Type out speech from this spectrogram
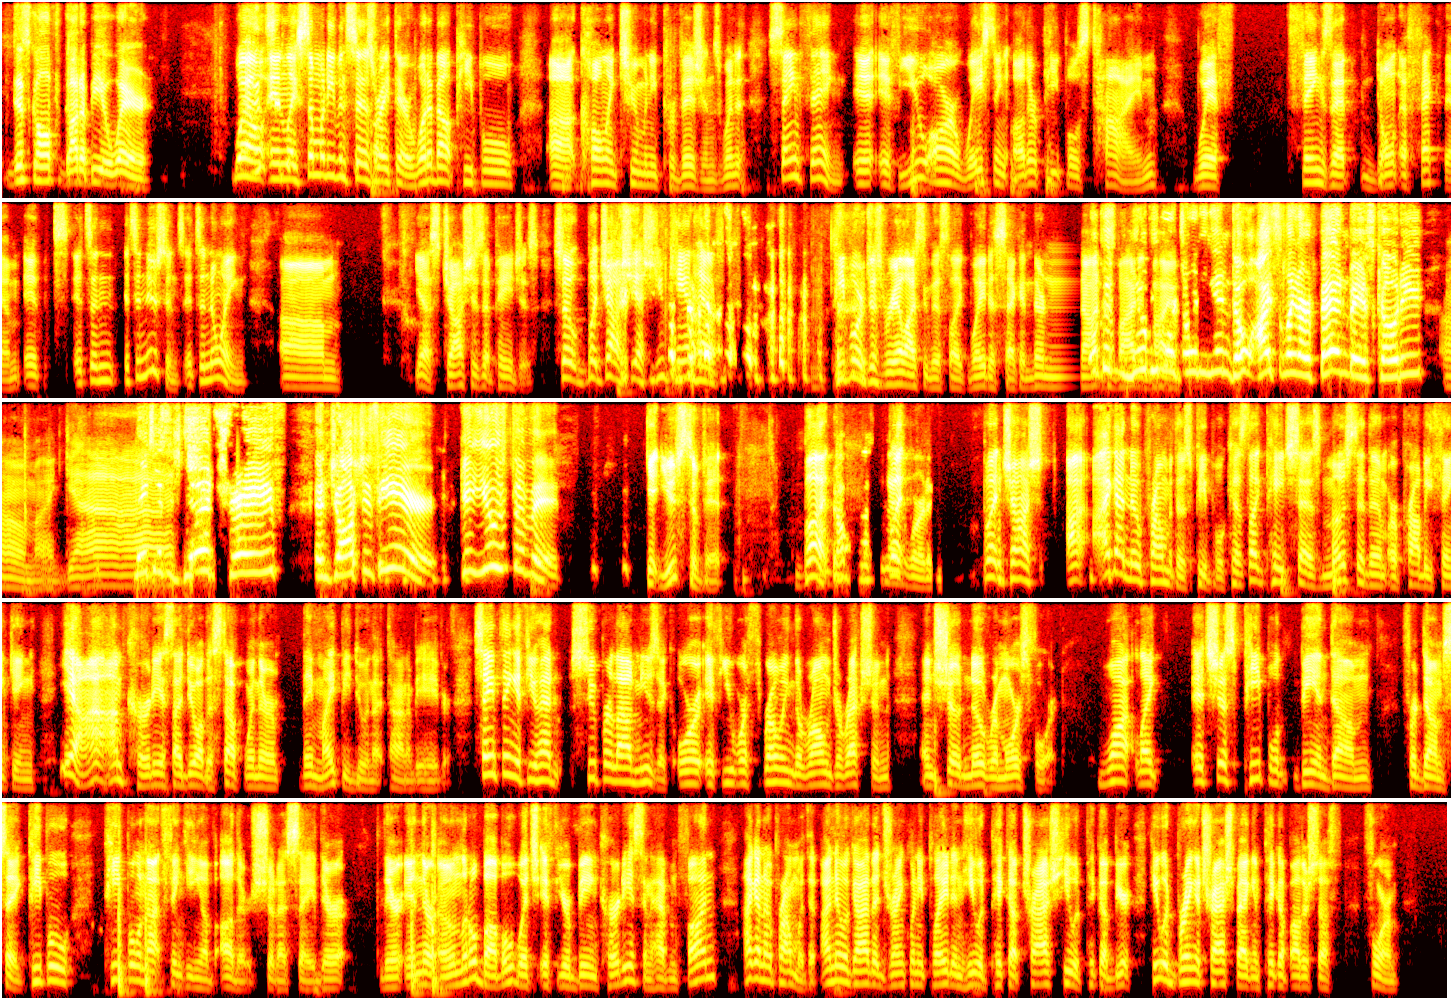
disc golf got to be aware. Well, It's- and like someone even says right there, what about people uh, calling too many provisions? When it, same thing, if you are wasting other people's time with things that don't affect them, it's it's an it's a nuisance. It's annoying. Um, yes, Josh is at Paige's. So, but Josh, yes, you can have. people are just realizing this. Like, wait a second, they're not Because divided new people are joining in. Don't isolate our fan base, Cody. Oh my god! Make us good, safe, and Josh is here. Get used to it. Get used to it. But Don't question his but-. But Josh, I, I got no problem with those people because, like Paige says, most of them are probably thinking, "Yeah, I, I'm courteous. I do all this stuff." When they're they might be doing that kind of behavior. Same thing if you had super loud music or if you were throwing the wrong direction and showed no remorse for it. What like it's just people being dumb for dumb sake. People people not thinking of others, should I say? They're they're in their own little bubble. Which if you're being courteous and having fun, I got no problem with it. I knew a guy that drank when he played and he would pick up trash. He would pick up beer. He would bring a trash bag and pick up other stuff for him.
